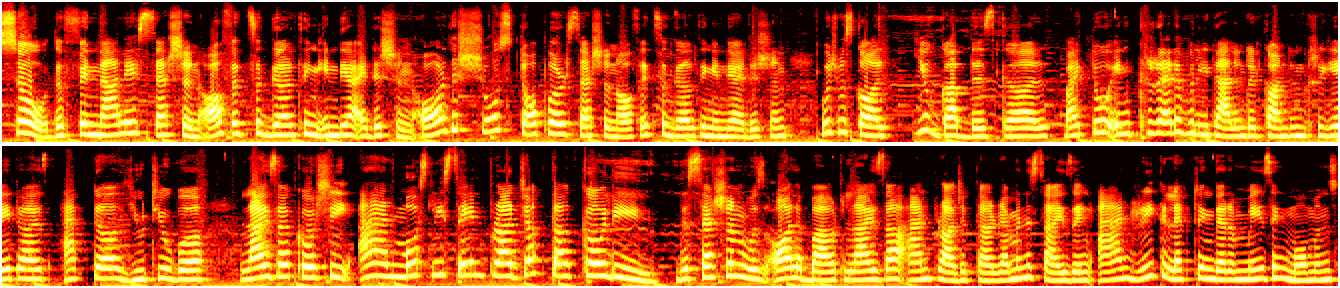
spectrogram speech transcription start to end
So, the finale session of It's a Girl Thing India edition, or the showstopper session of It's a Girl Thing India edition, which was called You Got This Girl by two incredibly talented content creators, actor, YouTuber, Liza Koshy, and mostly sane Prajakta Koli. The session was all about Liza and Prajakta reminiscing and recollecting their amazing moments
